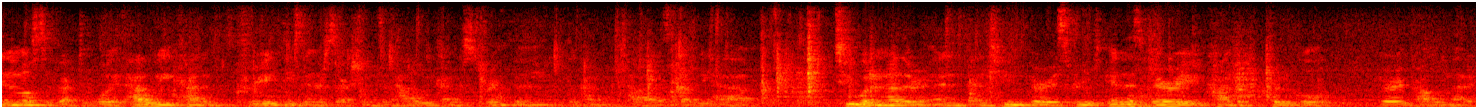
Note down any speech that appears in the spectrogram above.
in the most effective way? How do we kind of create these intersections and how do we kind of strengthen the kind of ties that we have to one another and, and to various groups in this very kind of critical, very problematic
